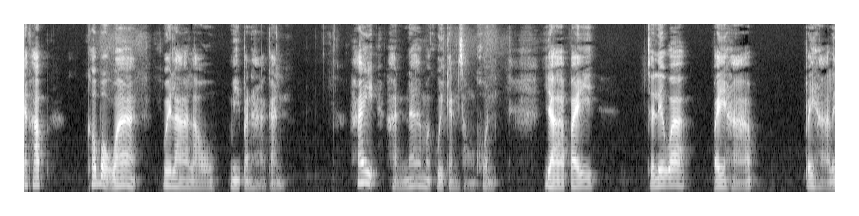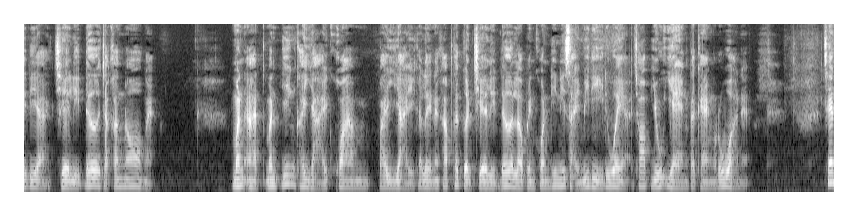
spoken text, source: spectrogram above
นะครับ เขาบอกว่าเวลาเรามีปัญหากัน ให้หันหน้ามาคุยกัน 2 คน อย่าไปจะเรียกว่าไปหาไปหาอะไรดีอะเชียร์ลีดเดอร์จากข้างนอกอะ่ะมันอาจมันยิ่งขยายความไปใหญ่กันเลยนะครับ ถ้าเกิดเชียร์ลีดเดอร์เราเป็นคนที่นิสัยไม่ดีด้วยอะ่ะชอบยุแยงตะแคงรั่วเนี่ยเช่น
